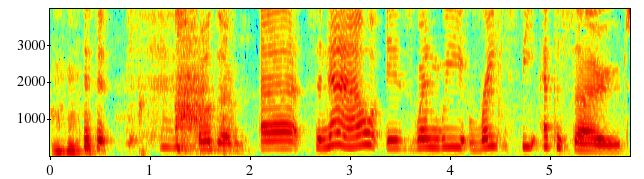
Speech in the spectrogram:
awesome. Uh, so now is when we rate the episode.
